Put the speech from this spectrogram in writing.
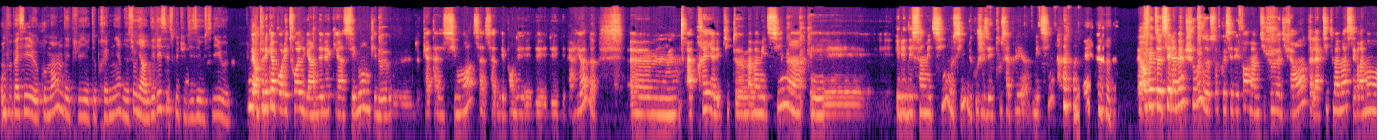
on, peut, passer euh, commande et puis euh, te prévenir. Bien sûr, il y a un délai, c'est ce que tu disais aussi. Euh. en tous les cas, pour l'étoile, il y a un délai qui est assez long, qui est de, 4 à 6 mois. Ça, dépend des, périodes. après, il y a les petites Mama Médecine et, les dessins médecine aussi. Du coup, je les ai tous appelés médecine. En fait, c'est la même chose, sauf que c'est des formes un petit peu différentes. La petite mama, c'est vraiment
